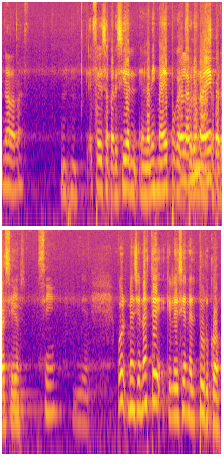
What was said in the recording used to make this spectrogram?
nada más. ¿Fue desaparecida en, en la misma época? En que la fueron misma época, sí. sí. Bien. Vos mencionaste que le decían el turco.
